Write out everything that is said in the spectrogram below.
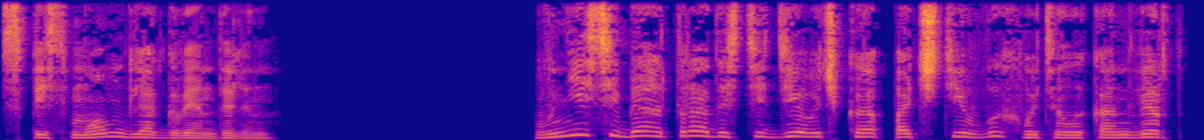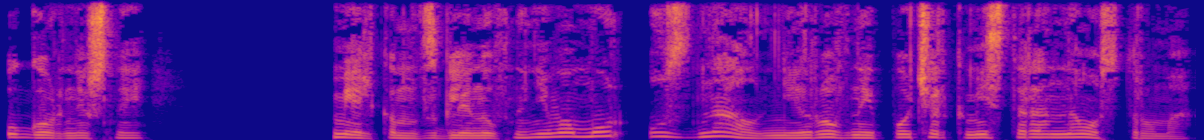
с письмом для Гвендолин. Вне себя от радости девочка почти выхватила конверт у горничной. Мельком взглянув на него, Мур узнал неровный почерк мистера Нострума.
